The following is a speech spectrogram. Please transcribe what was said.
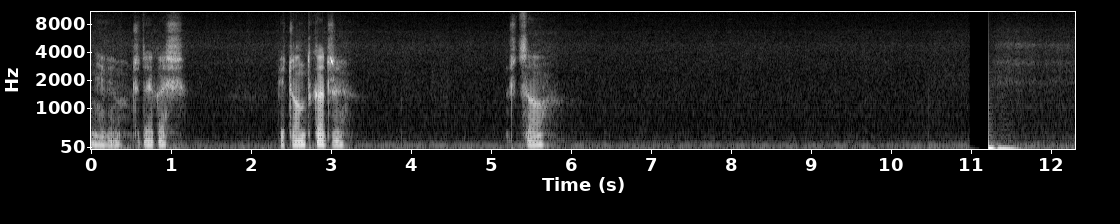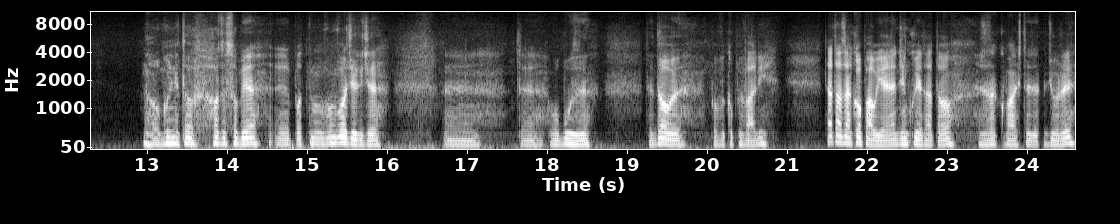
Nie wiem, czy to jakaś pieczątka, czy. Czy co? No ogólnie to chodzę sobie y, po tym wąwodzie, gdzie y, te łobuzy, te doły powykopywali. Tata zakopał je. Dziękuję tato, że zakopałeś te dziury.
